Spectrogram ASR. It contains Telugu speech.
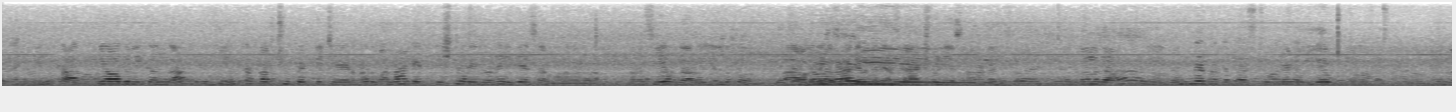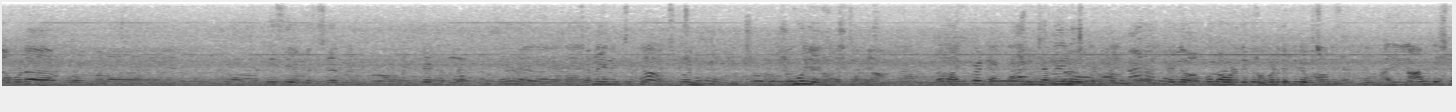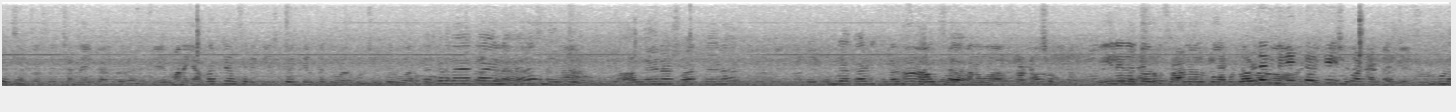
ఇంత అత్యాధునికంగా ఇంత ఖర్చు పెట్టి చేయడం అనేది వన్ నాట్ ఎయిట్ హిస్టరీలోనే ఇదే సార్ మన మన సీఎం గారు ఎందుకు యాక్చువల్ చేస్తున్నారు సార్ జనరల్గా ఈ వెంటిలేటర్ కెపాసిటీ లేవు. కూడా మన డీసీఎంఎస్ చైర్మన్ వెంటిలేటర్ లేకపోతే చెన్నై నుంచి మూవ్ చెన్నై చెన్నైలో అపోలో ఒకటి దగ్గర ఒకటి దగ్గరే అది long distance sir Chennai Bengaluru అనేది మన ఎమర్జెన్సీ తీసుకొని తిరుపతి వరకు చిత్తూరు వరకు ఎక్కడ దాకా అయినా లాంగ్ అయినా షార్ట్ అయినా మనం ప్రొటెక్షన్ వీలైనంత వరకు ప్రాణాలు పోకుండా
